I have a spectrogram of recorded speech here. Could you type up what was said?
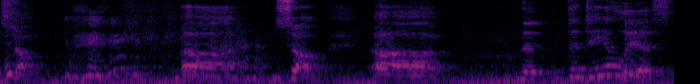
so. Uh, so, uh, the, the deal is,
